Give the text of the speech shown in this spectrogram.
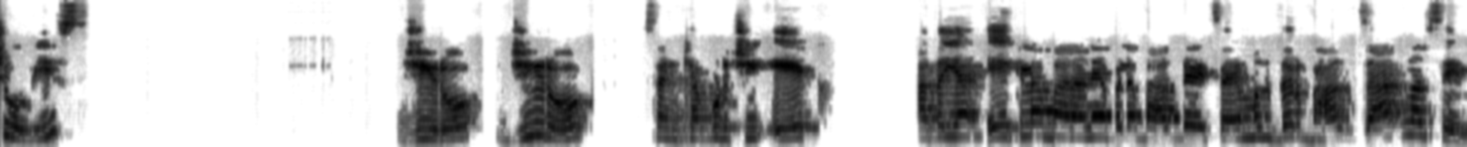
चोवीस. Zero zero. संख्या पुढची एक. आता या एकला बाराने आपल्याला भाग द्यायचा आहे मग जर भाग जात नसेल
